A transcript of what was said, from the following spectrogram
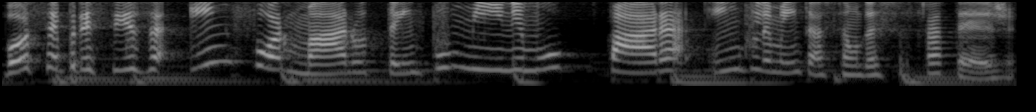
Você precisa informar o tempo mínimo para implementação dessa estratégia.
